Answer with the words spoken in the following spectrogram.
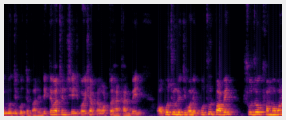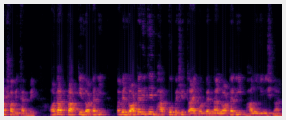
উন্নতি করতে পারে। দেখতে পাচ্ছেন শেষ বয়সে আপনার অর্থ হ্যাঁ থাকবে অপরচুনিটি জীবনে প্রচুর পাবেন, সুযোগ, সম্ভাবনা সবই থাকবে। হঠাৎ প্রাপ্তি লটারি, তবে লটারিতেই ভাগ্য বেশি ট্রাই করবেন না, লটারি ভালো জিনিস নয়।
